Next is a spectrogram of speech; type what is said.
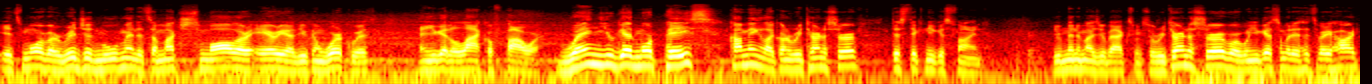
it's more of a rigid movement. It's a much smaller area that you can work with and you get a lack of power. When you get more pace coming, like on a return to serve, this technique is fine. Okay. You minimize your backswing. So return to serve or when you get somebody that hits very hard,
